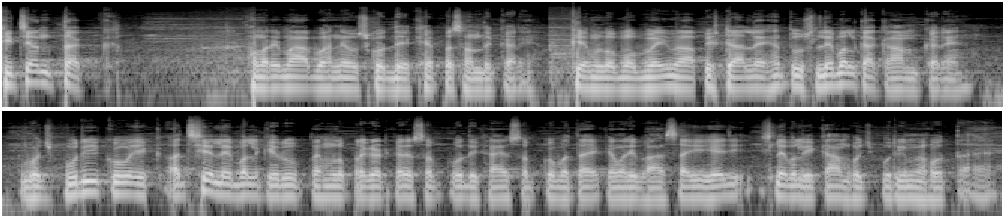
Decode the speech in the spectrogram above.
किचन तक हमारे माँ बहनें उसको देखें, पसंद करें कि हम लोग मुंबई में ऑफ़िस डाले हैं तो उस लेवल का काम करें। भोजपुरी को एक अच्छे लेवल के रूप में हम लोग प्रकट करें, सबको दिखाएँ, सबको बताएँ कि हमारी भाषा ही है जी। इस लेवल के काम भोजपुरी में होता है।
